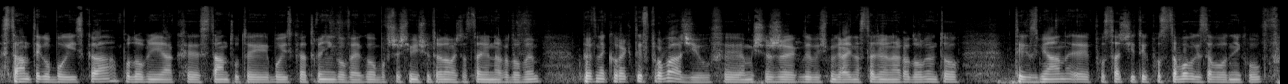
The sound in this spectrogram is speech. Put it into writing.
stan tego boiska, podobnie jak stan tutaj boiska treningowego, bo wcześniej mieliśmy trenować na Stadionie Narodowym, pewne korekty wprowadził. Myślę, że gdybyśmy grali na Stadionie Narodowym, to tych zmian w postaci tych podstawowych zawodników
